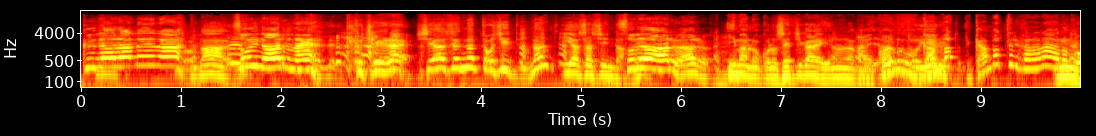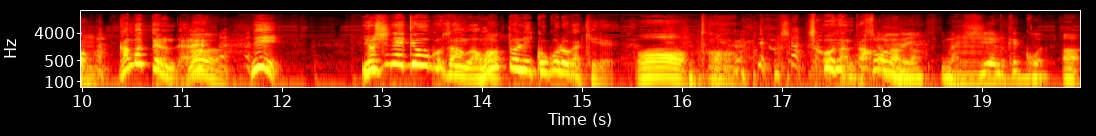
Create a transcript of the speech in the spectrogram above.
くだらねえい。ななあそういうのあるね菊池が偉い。幸せになってほしいって、なんて優しいんだ。それはあるある今のこの世知辛い世の中にこういうことを言える人子頑張って頑張ってるからなあの子、頑張ってるんだよね。2位、吉根京子さんは本当に心が綺麗。おおそうなんだ。そうなんだ今 CM 結構あ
